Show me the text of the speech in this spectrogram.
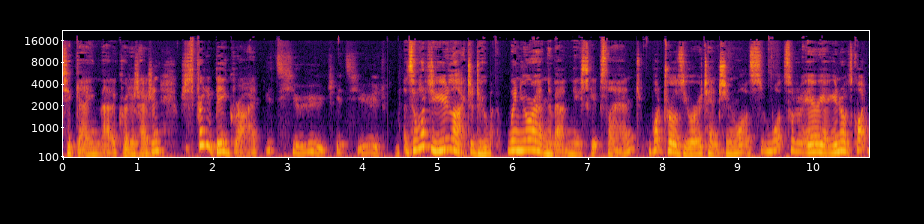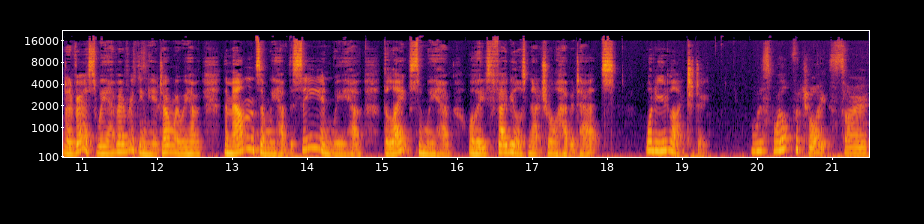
to gain that accreditation, which is pretty big, right? It's huge. It's huge. And so, what do you like to do when you're out and about in East Gippsland? What draws your attention? What's what sort of area? You know, it's quite diverse. We have everything here, don't we? We have the mountains, and we have the sea, and we have the lakes, and we have all these fabulous natural habitats. What do you like to do? Well, we're spoiled for choice, so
